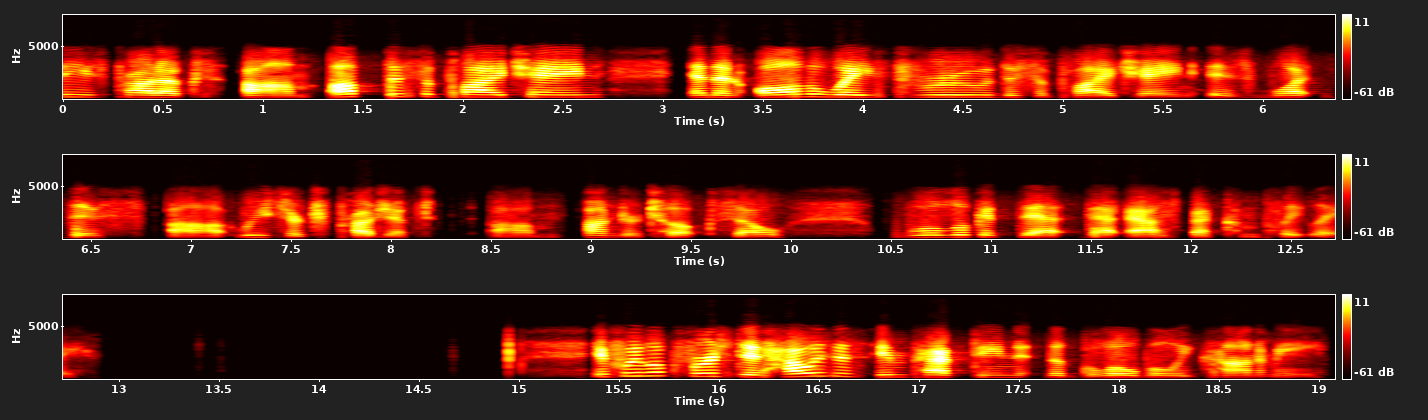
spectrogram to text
these products um, up the supply chain and then all the way through the supply chain is what this uh, research project um, undertook. So we'll look at that, that aspect completely. If we look first at how is this impacting the global economy,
